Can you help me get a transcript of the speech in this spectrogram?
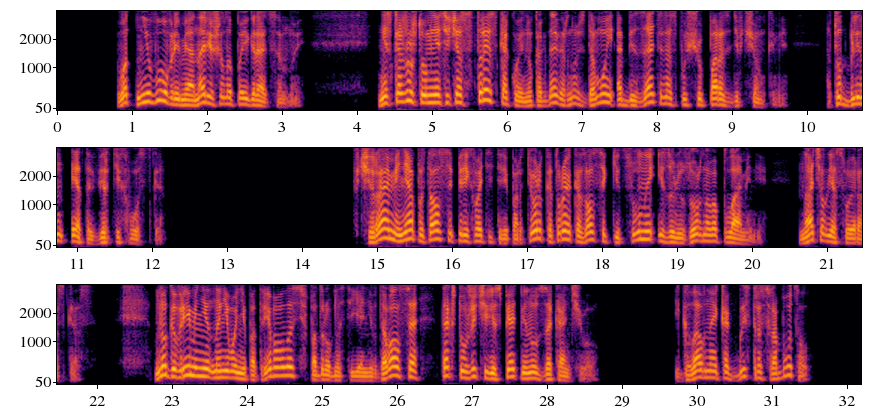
Вот не вовремя она решила поиграть со мной. Не скажу, что у меня сейчас стресс какой, но когда вернусь домой, обязательно спущу пар с девчонками. А тут, блин, это, вертихвостка. Вчера меня пытался перехватить репортер, который оказался Кицуны из иллюзорного пламени. Начал я свой рассказ. Много времени на него не потребовалось, в подробности я не вдавался, так что уже через пять минут заканчивал. И главное, как быстро сработал.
